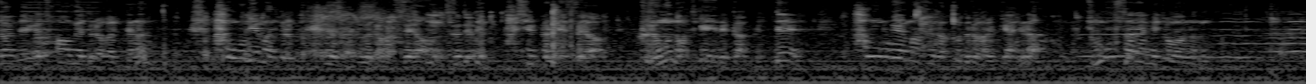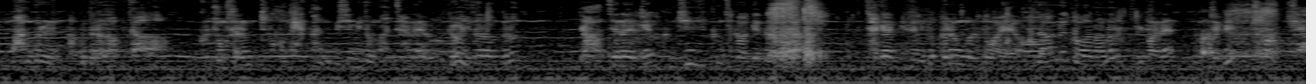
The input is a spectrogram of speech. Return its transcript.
걸 내가 처음에 들어갈 때는 한국에 만들어 해서 가지고 들어갔어요. 근데 다 실패를 했어요. 그러면 어떻게 해야 될까? 그때 한국의 맛을 갖고 들어갈 게 아니라 중국 사람이 좋아하는 만두를 갖고 들어가 보자. 그 중국 사람 조금 약간 의심이 좀 많잖아요. 그리고 이 사람들은 야채나 이렇게 큼직큼직하게 들어가자. 자기가 믿으니까 그런 걸 좋아해요. 그 다음에 또 하나는 입안에 저기 볼게요.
